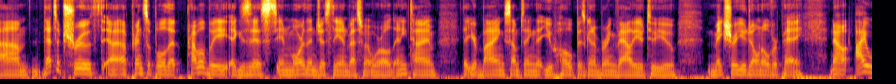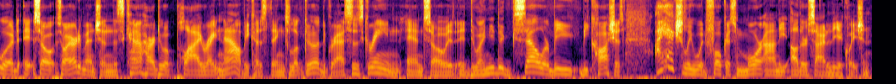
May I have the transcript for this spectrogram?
Um, that's a truth, uh, a principle that probably exists in more than just the investment world. Anytime that you're buying something that you hope is going to bring value to you, make sure you don't overpay. Now, I would it- so so I already mentioned this is kind of hard to apply right now because things look good, the grass is green, and so it, it- do I need to sell or be be cautious? I actually would focus more on the other side of the equation,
